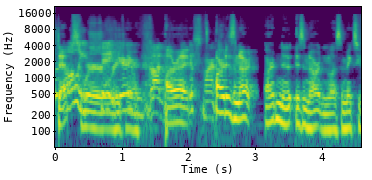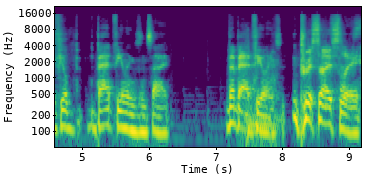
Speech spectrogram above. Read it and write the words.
steps Holy were, shit, were you're here? God, All right, you're smart. art isn't art. Art isn't art unless it makes you feel b- bad feelings inside. The bad feelings. Precisely.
